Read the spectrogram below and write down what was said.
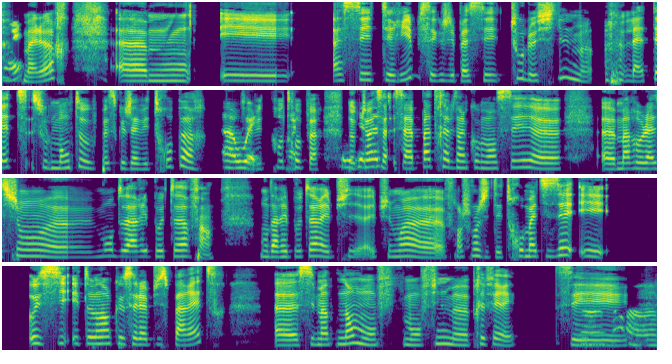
Ouais. Malheur. Euh, et assez terrible, c'est que j'ai passé tout le film la tête sous le manteau parce que j'avais trop peur. Ah ouais. J'avais trop trop peur. Donc tu vois, ça, ça a pas très bien commencé euh, euh, ma relation euh, monde de Harry Potter, enfin monde Harry Potter et puis et puis moi, euh, franchement, j'étais traumatisée et aussi étonnant que cela puisse paraître, euh, c'est maintenant mon mon film préféré. C'est Ah.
